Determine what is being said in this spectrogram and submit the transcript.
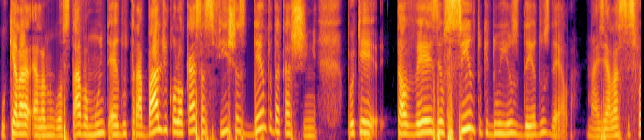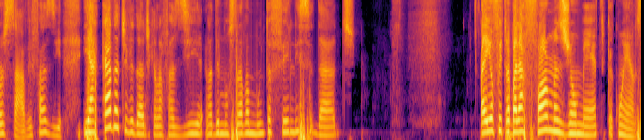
O que ela, ela não gostava muito é do trabalho de colocar essas fichas dentro da caixinha, porque talvez eu sinto que doía os dedos dela. Mas ela se esforçava e fazia. E a cada atividade que ela fazia, ela demonstrava muita felicidade. Aí eu fui trabalhar formas geométricas com elas.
